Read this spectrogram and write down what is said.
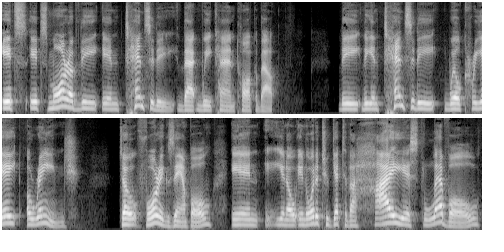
It's it's more of the intensity that we can talk about. The the intensity will create a range. So for example, in you know in order to get to the highest level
